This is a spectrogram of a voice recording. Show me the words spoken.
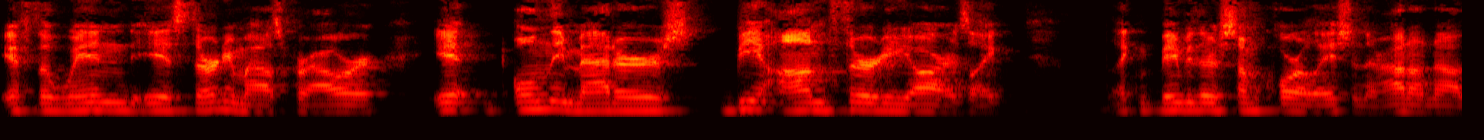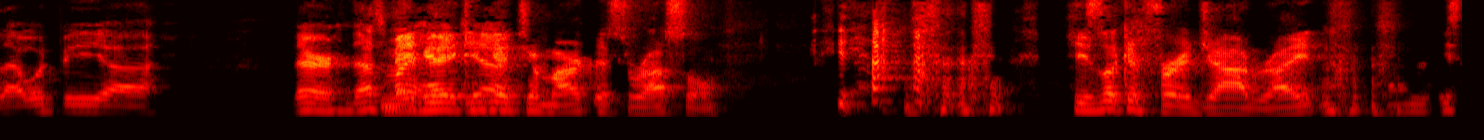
if the wind is thirty miles per hour, it only matters beyond thirty yards. Like, like maybe there's some correlation there. I don't know. That would be uh, there. That's my Maybe they idea. can get JaMarcus Russell. He's looking for a job, right? He's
